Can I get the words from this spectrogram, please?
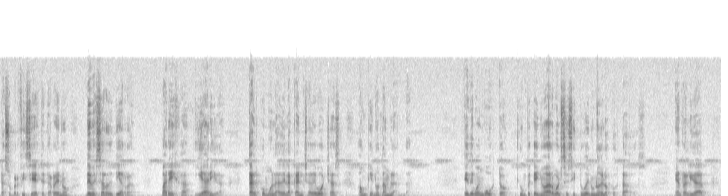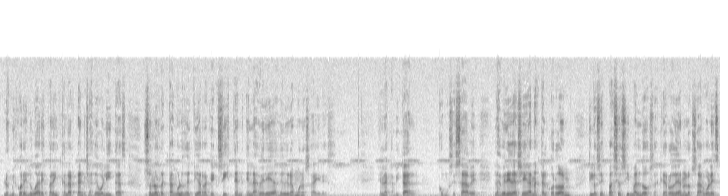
La superficie de este terreno debe ser de tierra, pareja y árida, tal como la de la cancha de bochas, aunque no tan blanda. Es de buen gusto que un pequeño árbol se sitúe en uno de los costados. En realidad, los mejores lugares para instalar canchas de bolitas son los rectángulos de tierra que existen en las veredas del Gran Buenos Aires. En la capital, como se sabe, las veredas llegan hasta el cordón y los espacios sin baldosas que rodean a los árboles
